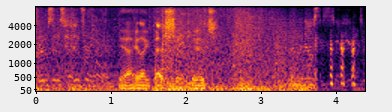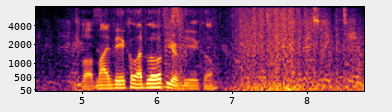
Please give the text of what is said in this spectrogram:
Crimson's heading for home. yeah, you like that shit, bitch. Everyone else is still here deep in bed. Blow up my vehicle, I blow up your vehicle. Congratulate the team.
